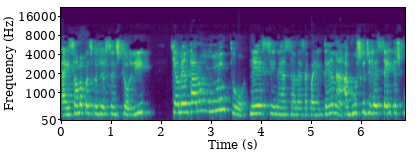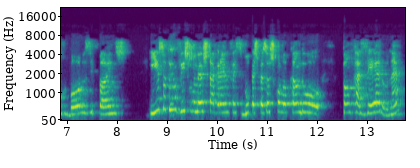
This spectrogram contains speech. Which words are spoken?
aí só uma coisa que interessante que eu li que aumentaram muito nesse, nessa, nessa quarentena a busca de receitas por bolos e pães. E isso eu tenho visto no meu Instagram e no Facebook, as pessoas colocando pão caseiro, né?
